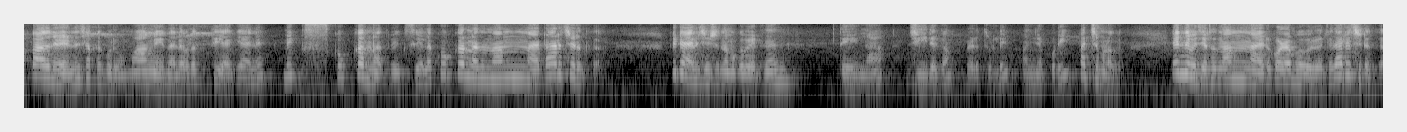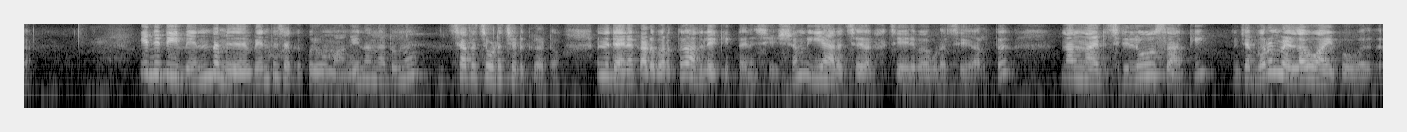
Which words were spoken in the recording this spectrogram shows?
അപ്പോൾ അതിന് വേണ്ടി ചക്കക്കുരുവും മാങ്ങയും നല്ല വൃത്തിയാക്കി അതിന് മിക്സ് കുക്കറിനകത്ത് മിക്സ് ചെയ്യല കുക്കറിനകത്ത് നന്നായിട്ട് അരച്ചെടുക്കുക. പിന്നെ അതിന് ശേഷം നമുക്ക് വരുന്ന തേങ്ങ ജീരകം വെളുത്തുള്ളി മഞ്ഞൾപ്പൊടി പച്ചമുളക് എന്നിവ ചേർത്ത് നന്നായിട്ട് കുഴമ്പ് പരുവത്തിൽ അരച്ചെടുക്കുക. എന്നിട്ട് ഈ വെന്ത വെന്ത ചക്കക്കുരുവും മാങ്ങയും നന്നായിട്ടൊന്ന് ചതച്ചുടച്ചെടുക്കുക കേട്ടോ. എന്നിട്ട് അതിനെ കടുവറുത്ത് അതിലേക്ക് ഇട്ടതിന് ശേഷം ഈ അരച്ച ചേരുവ കൂടെ ചേർത്ത് നന്നായിട്ട് ഇച്ചിരി ലൂസാക്കി എന്നുവെച്ചാൽ വെറും വെള്ളവുമായി പോകരുത്.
